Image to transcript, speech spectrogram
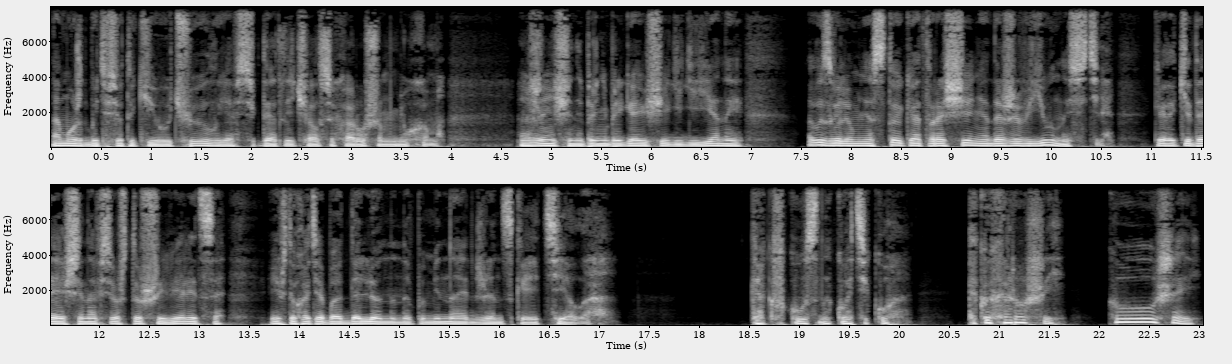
А может быть, все-таки учуял, я всегда отличался хорошим нюхом — Женщины, пренебрегающие гигиеной, вызвали у меня стойкое отвращение даже в юности, когда кидаешься на все, что шевелится и что хотя бы отдаленно напоминает женское тело. «Как вкусно котику! Какой хороший! Кушай,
